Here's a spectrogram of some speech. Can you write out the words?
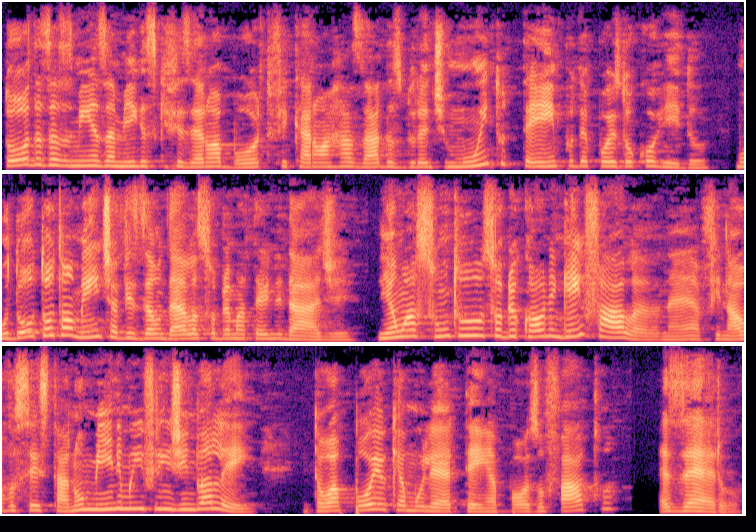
Todas as minhas amigas que fizeram aborto ficaram arrasadas durante muito tempo depois do ocorrido. Mudou totalmente a visão delas sobre a maternidade. E é um assunto sobre o qual ninguém fala, né? Afinal, você está, no mínimo, infringindo a lei. Então, o apoio que a mulher tem após o fato é zero.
